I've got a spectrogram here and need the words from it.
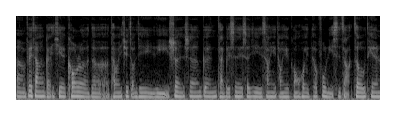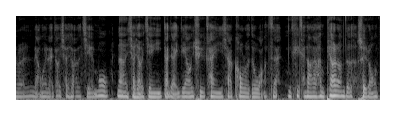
嗯，非常感谢 c o r a 的台湾区总经理李顺生跟台北室内设计商业同业工会的副理事长周天伦两位来到小小的节目。那小小建议大家一定要去看一下 c o r a 的网站，你可以看到它很漂亮的水龙头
